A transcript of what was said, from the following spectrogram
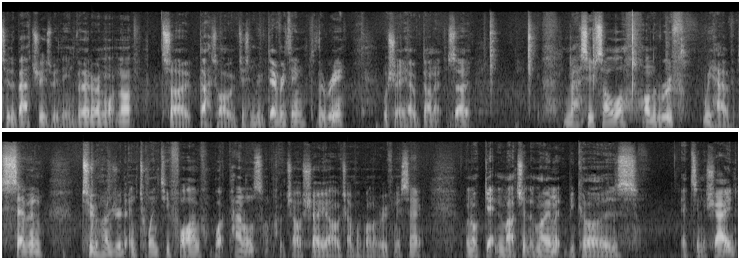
to the batteries with the inverter and whatnot. So that's why we've just moved everything to the rear. We'll show you how we've done it. So massive solar on the roof. We have seven 225 watt panels, which I'll show you. I'll jump up on the roof in a sec. We're not getting much at the moment because it's in the shade,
